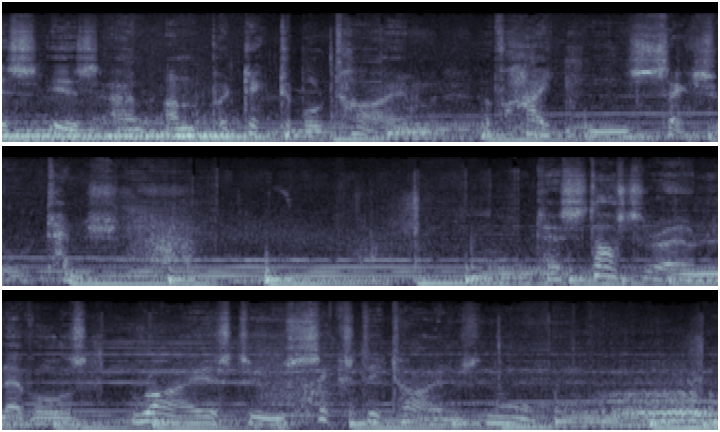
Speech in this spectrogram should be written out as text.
This is an unpredictable time of heightened sexual tension. Testosterone levels rise to 60 times normal.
